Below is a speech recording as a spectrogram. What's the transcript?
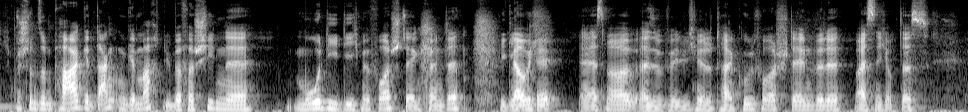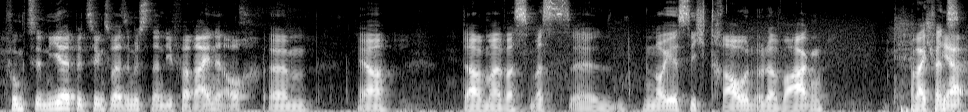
Ich habe mir schon so ein paar Gedanken gemacht über verschiedene Modi, die ich mir vorstellen könnte. Die glaube okay. ich erstmal, also wie ich mir total cool vorstellen würde. Weiß nicht, ob das funktioniert, beziehungsweise müssten dann die Vereine auch ähm, ja, da mal was, was äh, Neues sich trauen oder wagen. Aber ich fände es ja.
